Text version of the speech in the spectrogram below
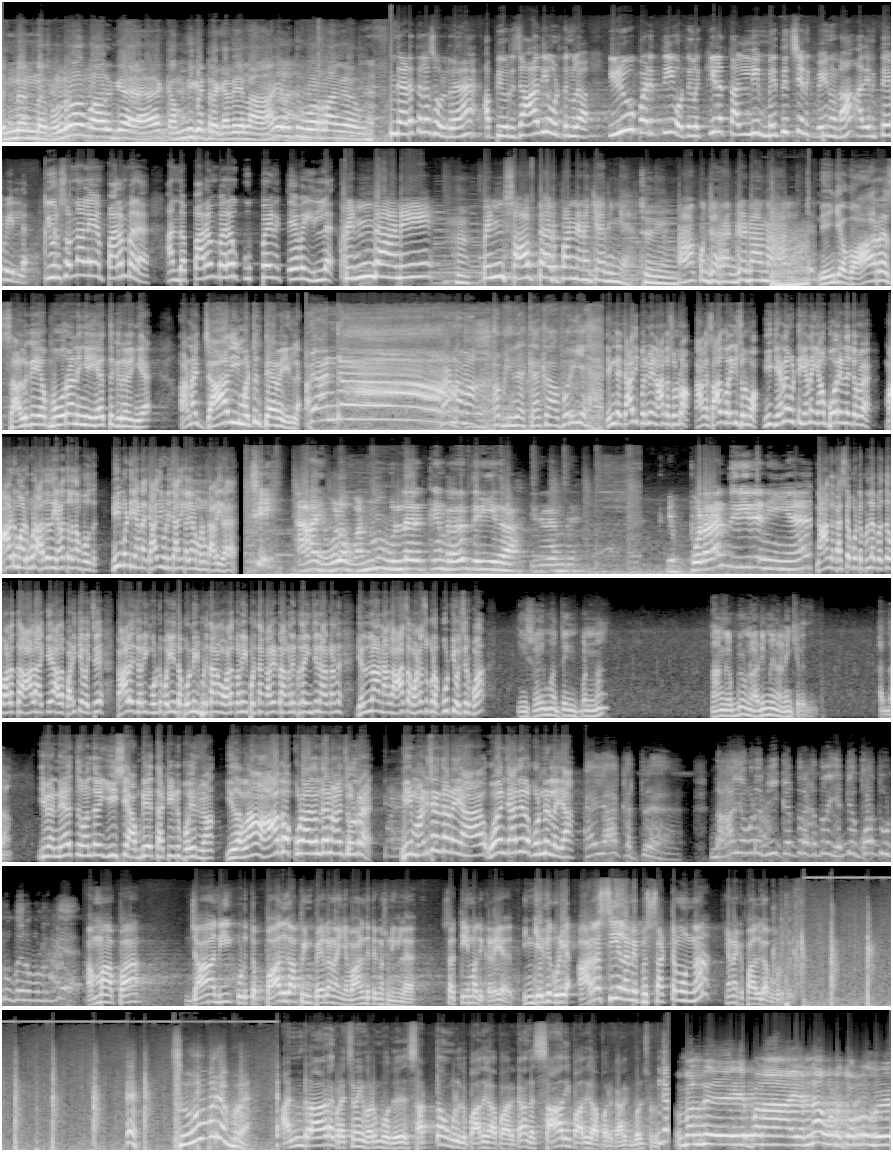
என்னென்ன சொல்றோம் பாருங்க. கம்பி கட்டுற கதையெல்லாம் இழுத்து போடுறாங்க. இந்த இடத்துல சொல்றேன். அப்படி ஒரு ஜாதி ஒருத்தங்கள இழிவுபடுத்தி ஒருத்தங்களை கீழே தள்ளி மிதிச்சு எனக்கு வேணும்னா அது எனக்கு தேவையில்லை. இவர் சொன்னாலே என் பரம்பரை. அந்த பரம்பரை குப்பை எனக்கு தேவையில்லை. பெண் தானே பெண் சாஃப்டா இருப்பான்னு நினைக்காதீங்க. நான் கொஞ்சம் ரகடான ஆள். நீங்க வார சலுகையை பூரா நீங்க ஏத்துக்கிறீங்க ஆனா ஜாதி மட்டும் தேவையில்லை. வேண்டாமா? அப்படின்னா கேட்க போறீங்க. எங்க ஜாதி பெருமை நாங்க சொல்றோம். நாங்க சாகு வரைக்கும் சொல்லுவோம் நீ என்ன விட்டு என்ன ஏன் போறேன்னு சொல்றேன் மாடு மாடு கூட அது இடத்துல தான் போகுது. நீ மட்டும் என்ன ஜாதி விட்டு ஜாதி கல்யாணம் பண்ணாங்க ஆனா எவ்வளவு வன்மம் உள்ள இருக்குன்றத தெரியுதுடா இதுல இருந்து. எப்படா தெரியல நீங்க நாங்க கஷ்டப்பட்டு பிள்ளை பத்து வளர்த்து ஆளாக்கி அதை படிக்க வச்சு காலேஜ் வரைக்கும் கொண்டு போய் இந்த பொண்ணு இப்படி தான் வளர்க்கணும் இப்படி தான் கலெக்டர் ஆகணும் இப்படி இன்ஜினியர் ஆகணும் எல்லாம் நாங்க ஆசை மனசுக்குள்ள கூட்டி வச்சிருப்போம் நீ சுயமா திங்க் பண்ணா. நாங்க எப்படி உன்னை அடிமை நினைக்கிறது? அதான். இவன் நேத்து வந்து ஈஸி அப்படியே தட்டிட்டு போயிருவான். இதெல்லாம் ஆகக்கூடாதுன்னு தான் நான் சொல்றேன். நீ மனுஷன் தானையா? உன் ஜாதியில பொண்ணு இல்லையா? அம்மா அப்பா ஜாதி கொடுத்த பாதுகாப்பின் பேர்ல நான் இங்க வாழ்ந்துட்டு சொன்னீங்களே. சத்தியமா அது கிடையாது. இங்க இருக்கக்கூடிய அரசியலமைப்பு சட்டமும் தான் எனக்கு பாதுகாப்பு கொடுத்தது அன்றாட பிரச்சனை வரும்போது சட்டம் உங்களுக்கு பாதுகாப்பா இருக்கா? அங்க சாதி பாதுகாப்பா இருக்கா? அதுக்கு பதில் சொல்லுங்க. வந்து இப்ப நான் என்ன உங்கள்ட்ட சொல்றது?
